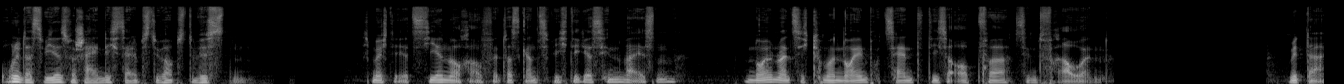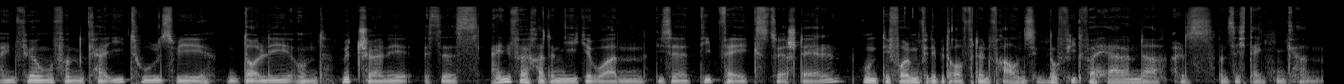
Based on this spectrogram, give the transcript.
ohne dass wir es wahrscheinlich selbst überhaupt wüssten. Ich möchte jetzt hier noch auf etwas ganz Wichtiges hinweisen. 99,9% dieser Opfer sind Frauen. Mit der Einführung von KI-Tools wie Dolly und Midjourney ist es einfacher denn je geworden, diese Deepfakes zu erstellen und die Folgen für die betroffenen Frauen sind noch viel verheerender, als man sich denken kann.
